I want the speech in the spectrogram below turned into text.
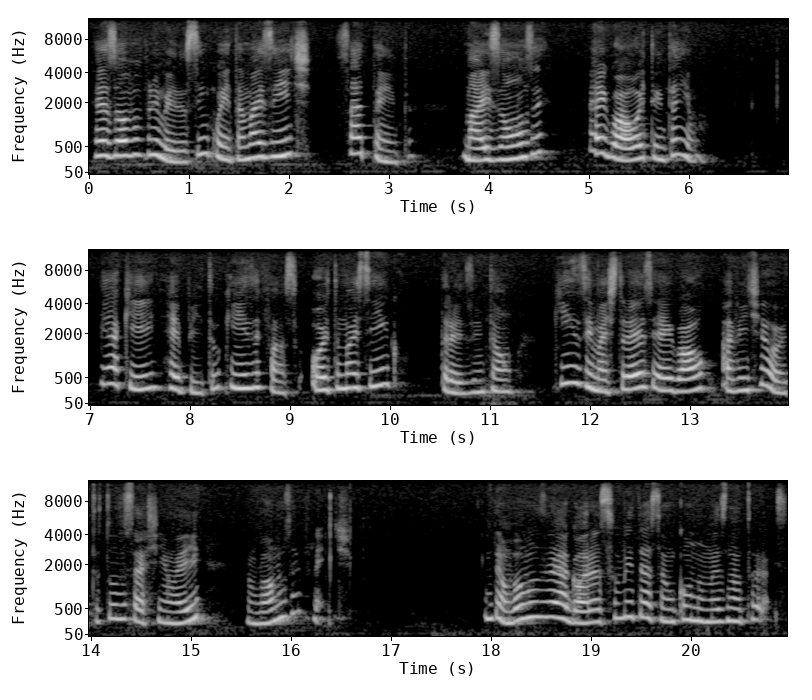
Resolvo primeiro 50 mais 20, 70. Mais 11 é igual a 81. E aqui, repito 15, faço 8 mais 5, 13. Então, 15 mais 13 é igual a 28. Tudo certinho aí? Vamos em frente. Então, vamos ver agora a subtração com números naturais.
